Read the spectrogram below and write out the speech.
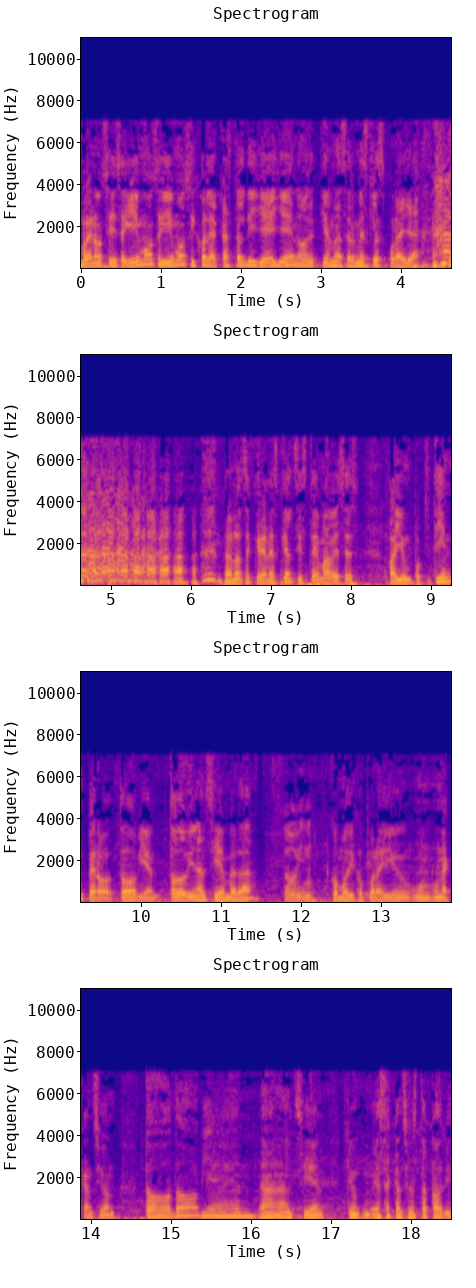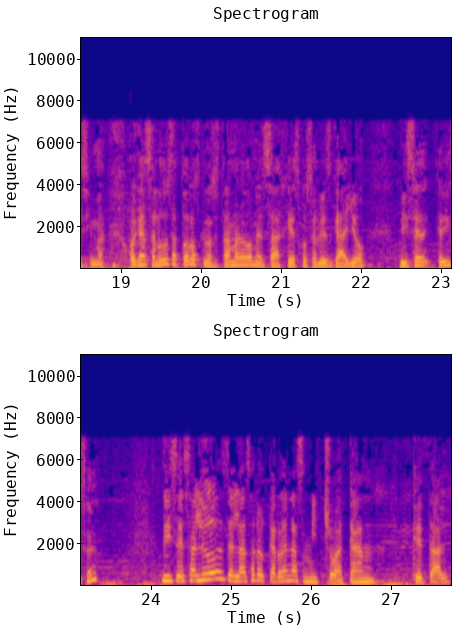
Bueno, sí, seguimos, seguimos. Híjole, acá está el DJ, ¿eh? No quieren hacer mezclas por allá. no, no se crean, es que el sistema a veces falla un poquitín, pero todo bien, todo bien al 100, ¿verdad? Todo bien. Como dijo por ahí un- una canción, todo bien al 100. Que- Esa canción está padrísima. Oigan, saludos a todos los que nos están mandando mensajes. José Luis Gallo dice, ¿qué dice? Dice, saludos desde Lázaro Cárdenas, Michoacán. ¿Qué tal?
